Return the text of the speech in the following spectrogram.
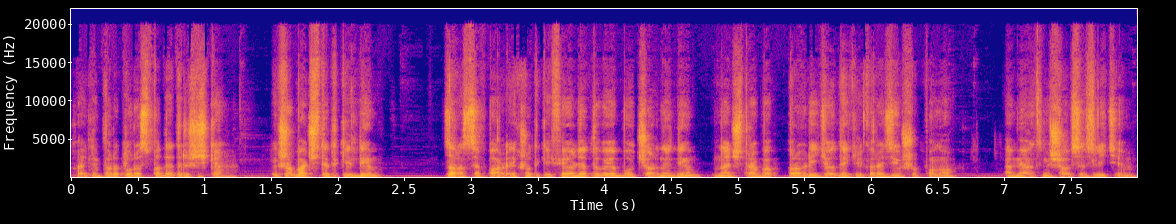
Хай температура спаде трішечки. Якщо бачите такий дим, зараз це пар. Якщо такий фіолетовий або чорний дим, значить треба прогріти його декілька разів, щоб воно аміак змішався з літієм.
